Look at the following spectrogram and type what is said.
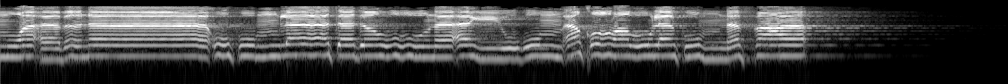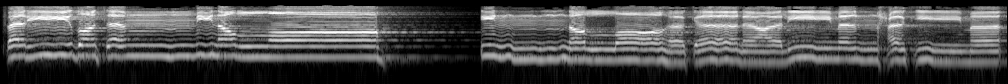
وَأَبْنَاؤُكُمْ لَا تَدْرُونَ أَيُّهُمْ أَقْرَبُ لَكُمْ نَفْعًا ۚ فَرِيضَةً مِّنَ اللَّهِ ۗ. إِنَّ اللَّهَ كَانَ عَلِيمًا حَكِيمًا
